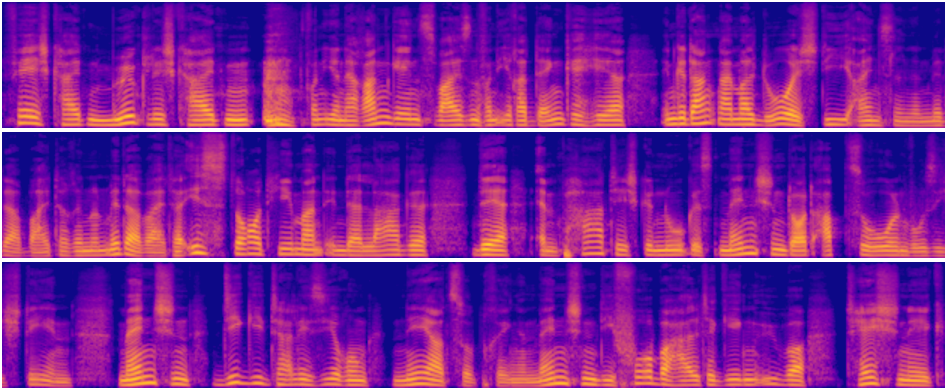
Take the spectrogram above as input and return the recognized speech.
Fähigkeiten, Möglichkeiten, von ihren Herangehensweisen, von ihrer Denke her in Gedanken einmal durch die einzelnen Mitarbeiterinnen und Mitarbeiter. Ist dort jemand in der Lage, der empathisch genug ist, Menschen dort abzuholen, wo sie stehen, Menschen Digitalisierung näher zu bringen, Menschen, die Vorbehalte gegenüber Technik,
